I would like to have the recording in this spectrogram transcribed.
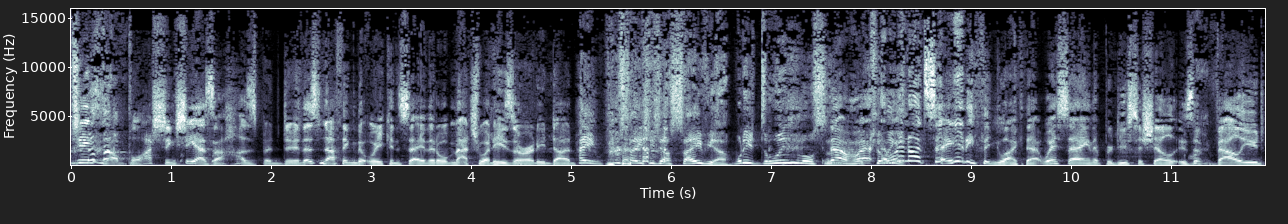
She's not blushing. She has a husband, dude. There's nothing that we can say that'll match what he's already done. Hey, you say she's our savior. What are you doing, Lawson? No, we're, we're not saying anything like that. We're saying that producer Shell is a valued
